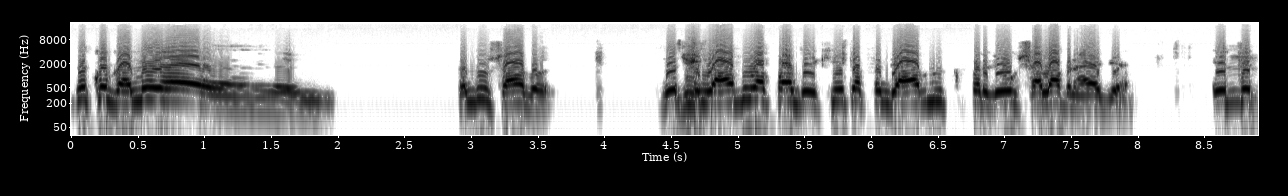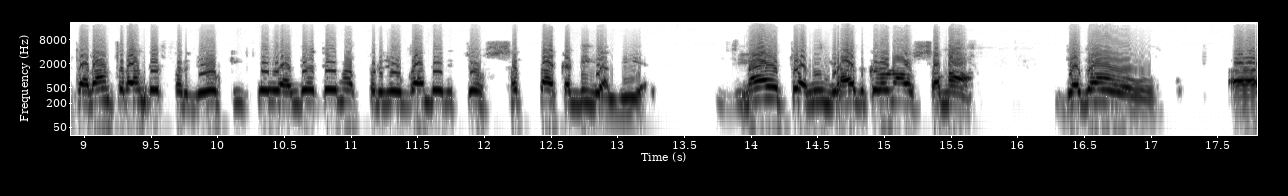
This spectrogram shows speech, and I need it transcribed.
ਦੇਖੋ, ਗੱਲ ਇਹ ਹੈ ਸੰਧੂ ਸਾਹਿਬ ਜੇ। ਪੰਜਾਬ ਨੂੰ ਆਪਾਂ ਦੇਖੀਏ ਤਾਂ ਪੰਜਾਬ ਨੂੰ ਇੱਕ ਪ੍ਰਯੋਗਸ਼ਾਲਾ ਬਣਾਇਆ ਗਿਆ। ਇੱਥੇ। ਤਰ੍ਹਾਂ ਤਰ੍ਹਾਂ ਦੇ ਪ੍ਰਯੋਗ ਕੀਤੇ ਜਾਂਦੇ ਤੇ ਉਹਨਾਂ ਪ੍ਰਯੋਗਾਂ ਦੇ ਵਿੱਚੋਂ ਸੱਤਾ ਕੱਢੀ ਜਾਂਦੀ ਹੈ ਮੈਂ ਤੁਹਾਨੂੰ ਯਾਦ ਕਰਾਉਣਾ ਉਹ ਸਮਾਂ ਜਦੋਂ ਅਹ,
